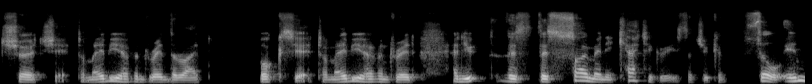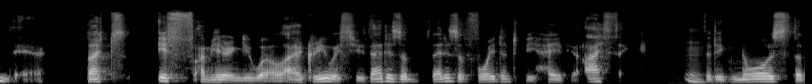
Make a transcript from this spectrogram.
church yet, or maybe you haven't read the right books yet, or maybe you haven't read, and you there's there's so many categories that you can fill in there. But if I'm hearing you well, I agree with you. That is a that is avoidant behavior, I think, mm. that ignores the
